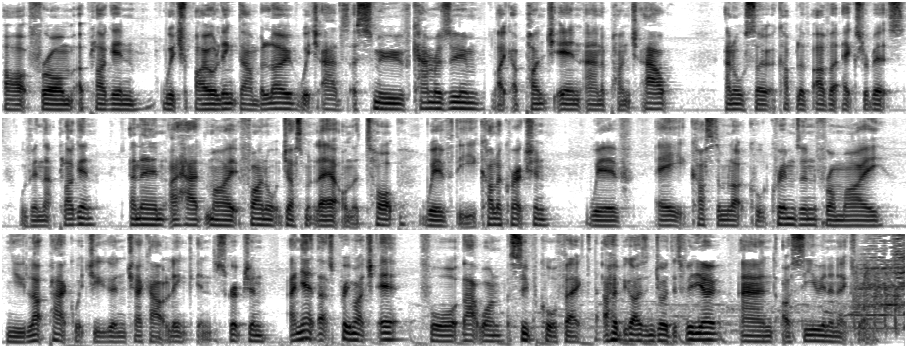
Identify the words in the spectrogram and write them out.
are from a plugin which I will link down below, which adds a smooth camera zoom, like a punch in and a punch out, and also a couple of other extra bits within that plugin. And then I had my final adjustment layer on the top with the color correction with a custom LUT called Crimson from my new LUT pack, which you can check out, link in description. And yeah, that's pretty much it for that one. A super cool effect. I hope you guys enjoyed this video and I'll see you in the next one.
